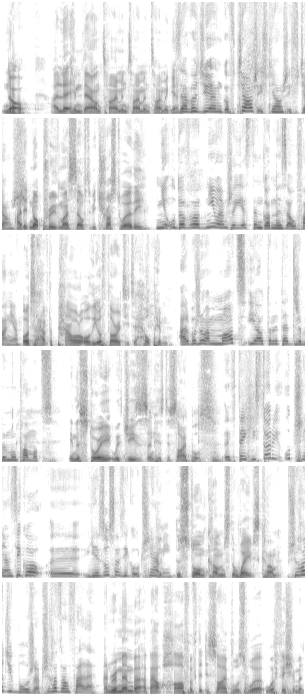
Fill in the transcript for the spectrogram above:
No. I let him down time and time and time again. Zawodziłem go wciąż i wciąż i wciąż. I did not prove myself to be trustworthy Nie udowodniłem, że jestem godny zaufania. or to have the power or the authority to help him. Albo, że mam moc i autorytet, żeby mu pomóc. In the story with Jesus and his disciples, W tej historii ucznia z jego, y, Jezusa z jego uczniami the storm comes, the waves come. przychodzi burza, przychodzą fale. And remember, about half of the disciples were, were fishermen.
